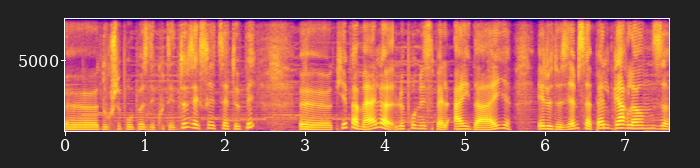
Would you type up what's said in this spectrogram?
Euh, donc je te propose d'écouter deux extraits de cet EP. euh, qui est pas mal. Le premier s'appelle I Die et le deuxième s'appelle Garlands.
